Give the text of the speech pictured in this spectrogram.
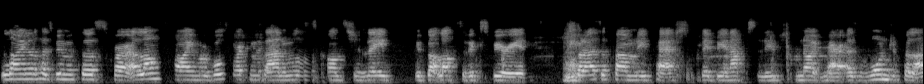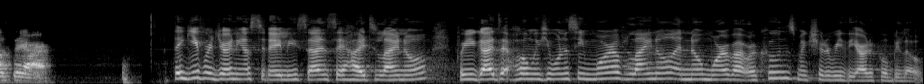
Lionel has been with us for a long time. We're both working with animals constantly. We've got lots of experience. But as a family pet, they'd be an absolute nightmare, as wonderful as they are. Thank you for joining us today, Lisa, and say hi to Lionel. For you guys at home, if you want to see more of Lionel and know more about raccoons, make sure to read the article below.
